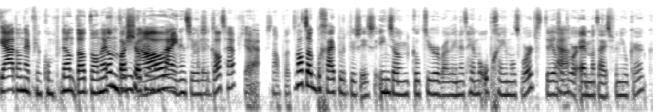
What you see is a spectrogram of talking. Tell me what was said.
Ja, dan heb je een dan dat dan heb Dan je was je ook helemaal blij Als natuurlijk. je dat hebt, ja, Ja. ik snap het. Wat ook begrijpelijk dus is in zo'n cultuur waarin het helemaal opgehemeld wordt. De wereld Ja. door en Matthijs van Nieuwkerk.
